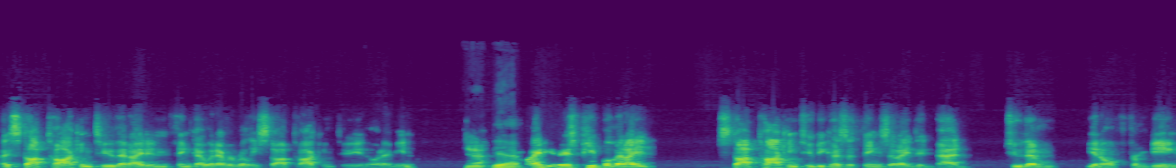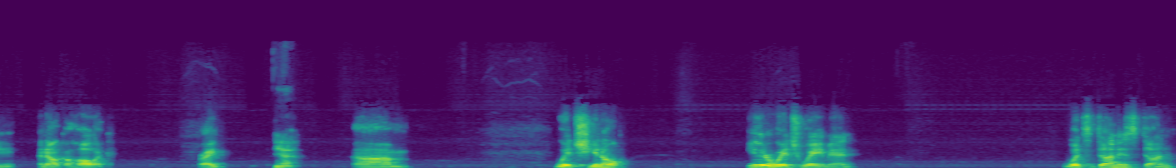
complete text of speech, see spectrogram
I stopped talking to that I didn't think I would ever really stop talking to. You know what I mean? Yeah, Yeah, And mind you, there's people that I stopped talking to because of things that I did bad to them, you know, from being an alcoholic, right? yeah, Um, which, you know, either which way, man, what's done is done,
